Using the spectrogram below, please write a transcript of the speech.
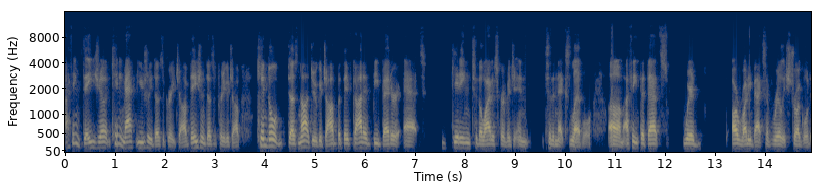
I think Deja Kenny Mack usually does a great job. Deja does a pretty good job. Kendall does not do a good job, but they've got to be better at getting to the line of scrimmage and to the next level. Um, I think that that's where our running backs have really struggled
